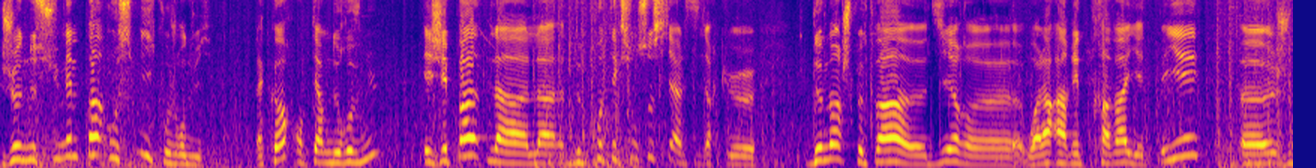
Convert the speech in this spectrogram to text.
Je ne suis même pas au SMIC aujourd'hui, d'accord, en termes de revenus, et j'ai pas la, de protection sociale, c'est-à-dire que demain je peux pas euh, dire euh, voilà arrêt de travail et être payé, euh, je,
